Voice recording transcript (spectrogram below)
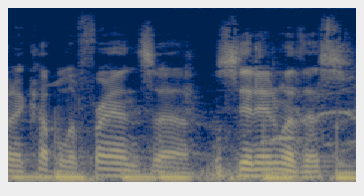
Having a couple of friends uh, sit in with us.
